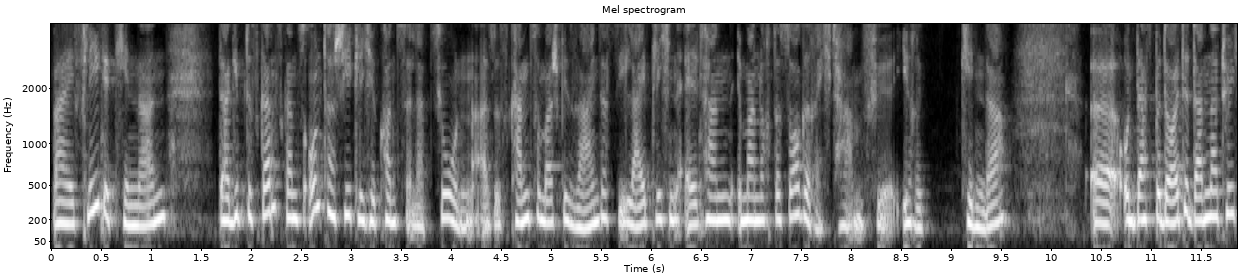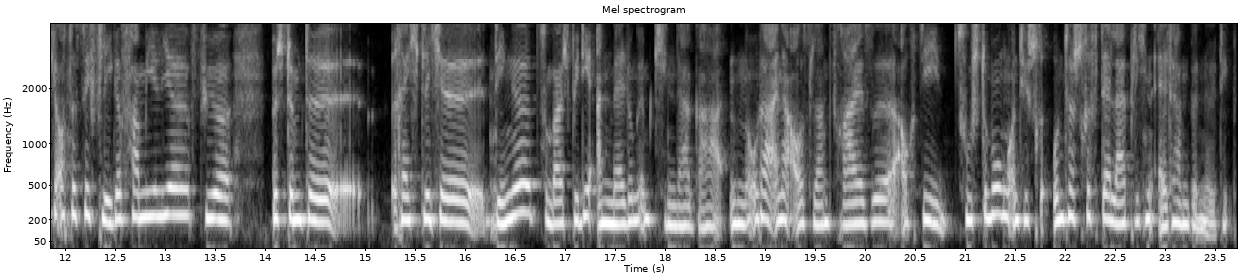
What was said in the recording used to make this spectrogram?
Bei Pflegekindern da gibt es ganz, ganz unterschiedliche Konstellationen. Also es kann zum Beispiel sein, dass die leiblichen Eltern immer noch das Sorgerecht haben für ihre Kinder. Äh, und das bedeutet dann natürlich auch, dass die Pflegefamilie für bestimmte rechtliche Dinge, zum Beispiel die Anmeldung im Kindergarten oder eine Auslandsreise, auch die Zustimmung und die Unterschrift der leiblichen Eltern benötigt.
